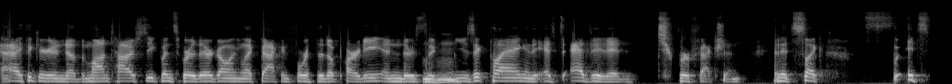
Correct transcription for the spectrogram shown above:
I think you're gonna know the montage sequence where they're going like back and forth at a party, and there's the mm-hmm. music playing, and it's edited to perfection, and it's like, it's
